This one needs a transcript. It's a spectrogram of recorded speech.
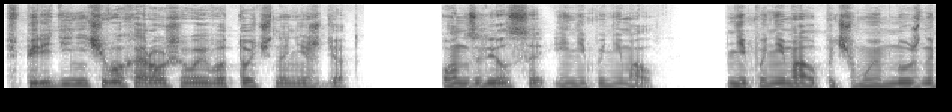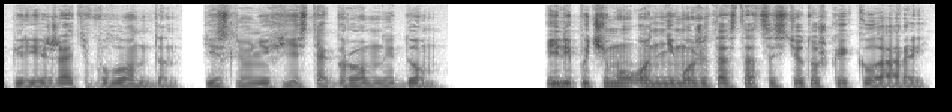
Впереди ничего хорошего его точно не ждет. Он злился и не понимал. Не понимал, почему им нужно переезжать в Лондон, если у них есть огромный дом. Или почему он не может остаться с тетушкой Кларой.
